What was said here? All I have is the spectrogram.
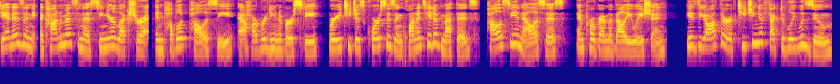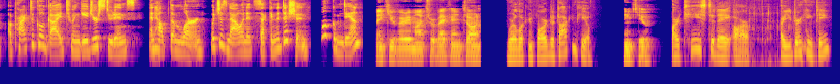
Dan is an economist and a senior lecturer in public policy at Harvard University, where he teaches courses in quantitative methods, policy analysis, and program evaluation. He is the author of Teaching Effectively with Zoom, a practical guide to engage your students and help them learn, which is now in its second edition. Welcome, Dan. Thank you very much, Rebecca and John. We're looking forward to talking to you. Thank you. Our teas today are Are you drinking tea?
